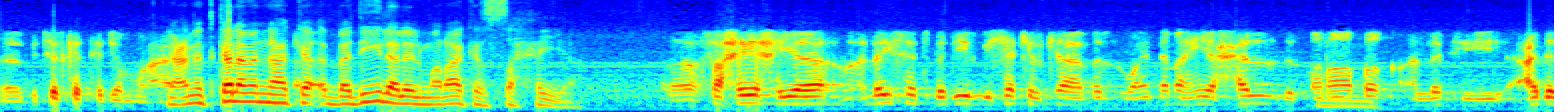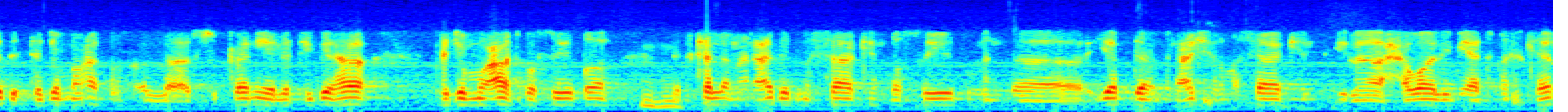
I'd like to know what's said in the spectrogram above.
آه، بتلك التجمعات. يعني نتكلم أنها بديلة للمراكز الصحية. آه، صحيح هي ليست بديل بشكل كامل وإنما هي حل للمناطق التي عدد التجمعات السكانية التي بها تجمعات بسيطة. مم. نتكلم عن عدد مساكن بسيط من آه، يبدأ من عشر مساكن إلى حوالي 100 مسكن.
